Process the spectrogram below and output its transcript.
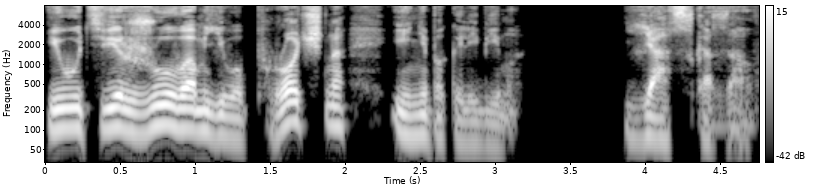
и утвержу вам его прочно и непоколебимо. Я сказал.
